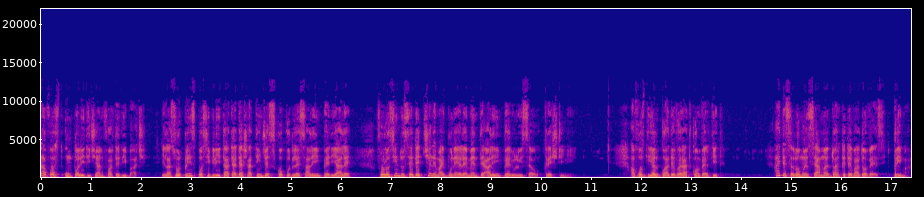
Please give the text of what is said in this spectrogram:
a fost un politician foarte dibaci. El a surprins posibilitatea de a-și atinge scopurile sale imperiale, folosindu-se de cele mai bune elemente ale imperiului său, creștinii. A fost el cu adevărat convertit? Haideți să luăm în seamă doar câteva dovezi. Prima.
